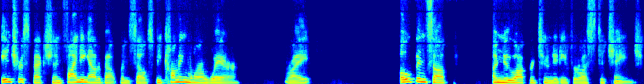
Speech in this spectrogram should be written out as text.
introspection, finding out about themselves, becoming more aware, right, opens up a new opportunity for us to change.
